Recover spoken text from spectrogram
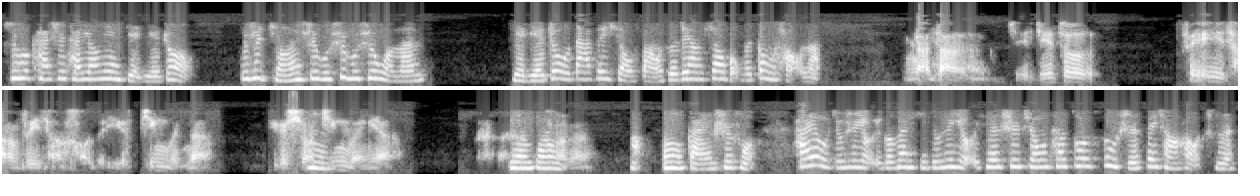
师傅开示他要念解结咒，就是请问师傅是不是我们解结咒搭配小房子，这样效果会更好呢？那当然，解结咒非常非常好的一个经文呢。一个小经文呀，明白了。好，嗯，感恩师傅。还有就是有一个问题，就是有一些师兄他做素食非常好吃，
